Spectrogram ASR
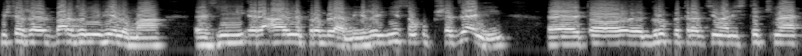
myślę, że bardzo niewielu ma e, z nimi realne problemy. Jeżeli nie są uprzedzeni, e, to grupy tradycjonalistyczne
